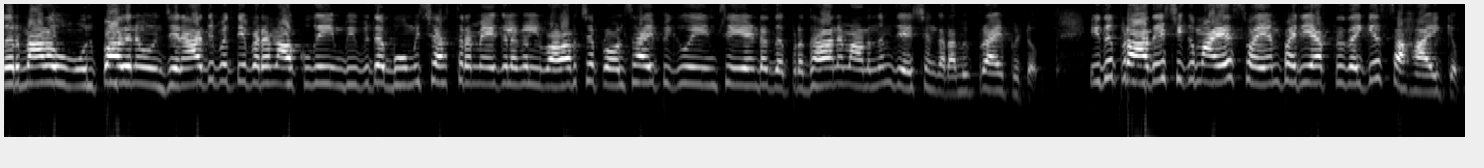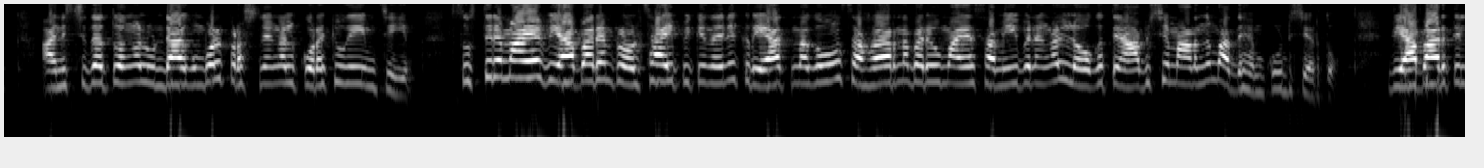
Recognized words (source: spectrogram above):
നിർമ്മാണവും ഉൽപാദനവും ജനാധിപത്യപരമാക്കുകയും വിവിധ ഭൂമിശാസ്ത്ര മേഖലകളിൽ വളർച്ച പ്രോത്സാഹിപ്പിക്കുകയും ചെയ്യേണ്ടത് പ്രധാനമാണെന്നും ജയശങ്കർ അഭിപ്രായപ്പെട്ടു. ഇത് പ്രാദേശികമായ സ്വയം പര്യാപ്തതയ്ക്ക് സഹായിക്കും. അനിശ്ചിതത്വങ്ങൾ ഉണ്ടാകുമ്പോൾ പ്രശ്നങ്ങൾ കുറയ്ക്കുകയും ചെയ്യും. സുസ്ഥിരമായ വ്യാപാരം പ്രോത്സാഹിപ്പിക്കുന്നതിന് ക്രിയാത്മകവും സഹകരണപരവുമായ സമീപനങ്ങൾ ലോകത്തിന് ആവശ്യമാണെന്നും അദ്ദേഹം കൂട്ടിച്ചേർത്തു. വ്യാപാരത്തിൽ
